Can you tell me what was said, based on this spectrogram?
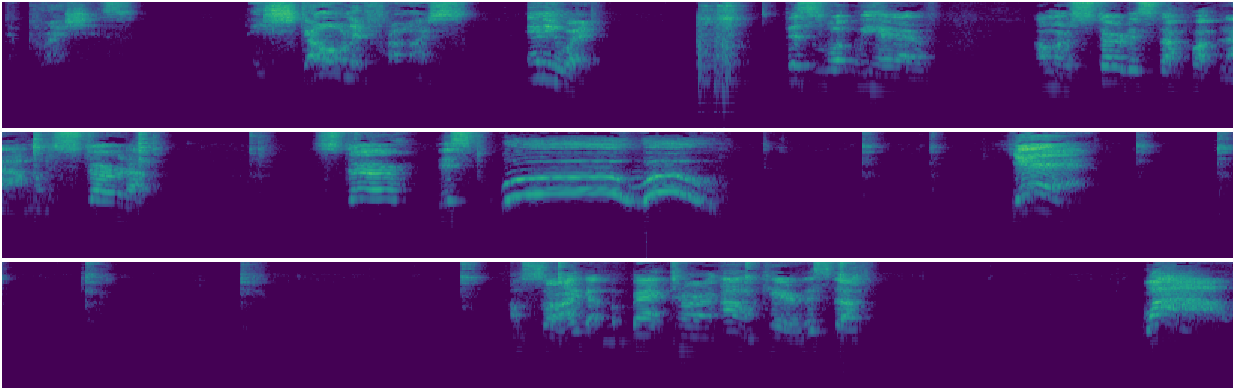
The precious. They stole it from us. Anyway, this is what we have. I'm going to stir this stuff up now. I'm going to stir it up. Stir this. Woo! Woo! Yeah! I'm sorry, I got my back turned. I don't care. This stuff. Wow!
